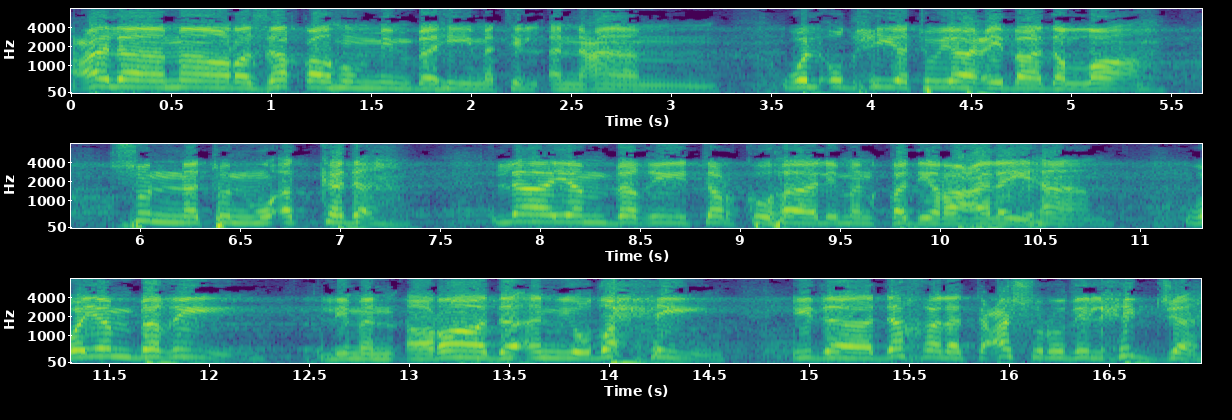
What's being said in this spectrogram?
على ما رزقهم من بهيمة الأنعام. والأضحية يا عباد الله سنة مؤكدة لا ينبغي تركها لمن قدر عليها وينبغي لمن أراد أن يضحي إذا دخلت عشر ذي الحجة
